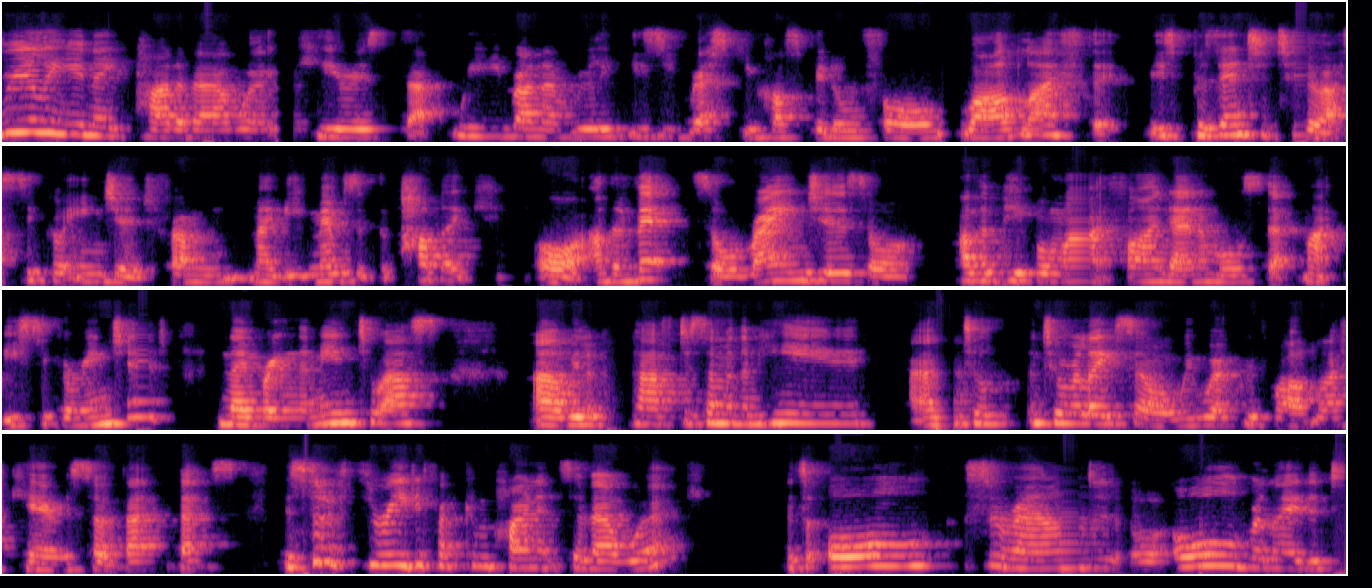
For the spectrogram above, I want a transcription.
really unique part of our work here is that we run a really busy rescue hospital for wildlife that is presented to us sick or injured from maybe members of the public or other vets or rangers or other people might find animals that might be sick or injured and they bring them in to us. Uh, we look after some of them here until until release, or we work with wildlife carers. So that that's there's sort of three different components of our work. It's all surrounded or all related to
